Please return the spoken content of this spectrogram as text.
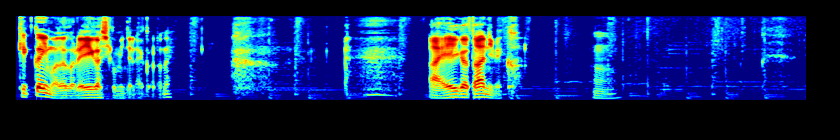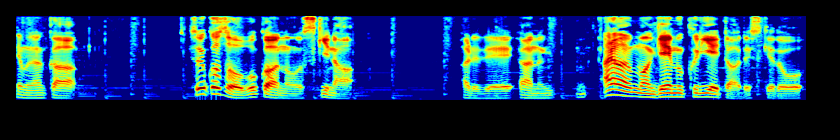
結果今だから映画しか見てないからね。あ映画とアニメか。うん。でもなんかそれこそ僕はあの好きなあれであのあれはまあゲームクリエイターですけど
